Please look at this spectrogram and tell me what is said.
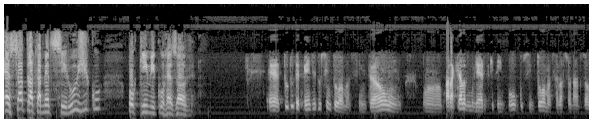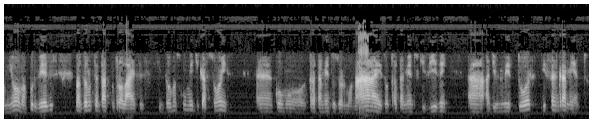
é só tratamento cirúrgico ou químico resolve? É, tudo depende dos sintomas. Então, para aquelas mulheres que têm poucos sintomas relacionados ao mioma, por vezes nós vamos tentar controlar esses sintomas com medicações, é, como tratamentos hormonais ou tratamentos que visem a, a diminuir dor e sangramento.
